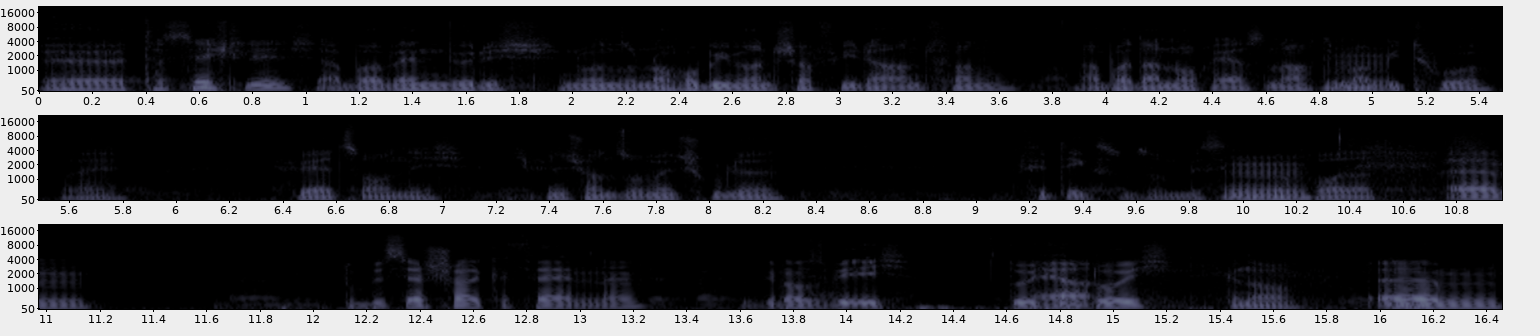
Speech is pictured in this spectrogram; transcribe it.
Äh, tatsächlich, aber wenn, würde ich nur in so einer Hobbymannschaft wieder anfangen. Aber dann noch erst nach dem Mhm. Abitur, weil ich will jetzt auch nicht. Ich bin schon so mit Schule fit X und so ein bisschen Mhm. überfordert. Ähm, du bist ja Schalke-Fan, ne? Genauso wie ich. Durch Ja. und durch. Genau. Ähm,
